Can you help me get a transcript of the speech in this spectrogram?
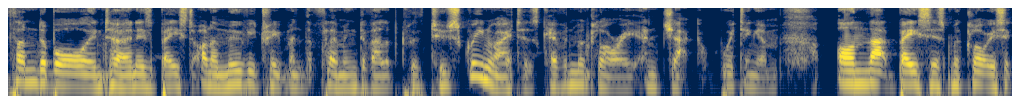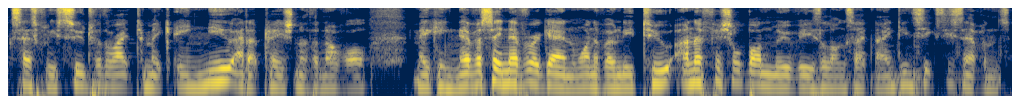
Thunderball in turn is based on a movie treatment that Fleming developed with two screenwriters, Kevin McClory and Jack Whittingham. On that basis, McClory successfully sued for the right to make a new adaptation of the novel, making Never Say Never Again one of only two unofficial Bond movies alongside 1967's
